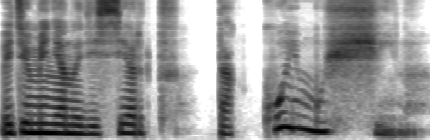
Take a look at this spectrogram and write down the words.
Ведь у меня на десерт такой мужчина.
